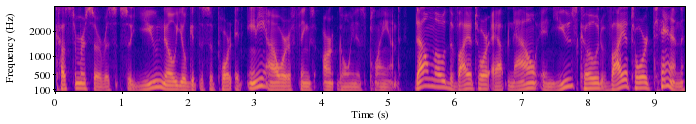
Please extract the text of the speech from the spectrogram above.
customer service so you know you'll get the support at any hour if things aren't going as planned. Download the Viator app now and use code Viator10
